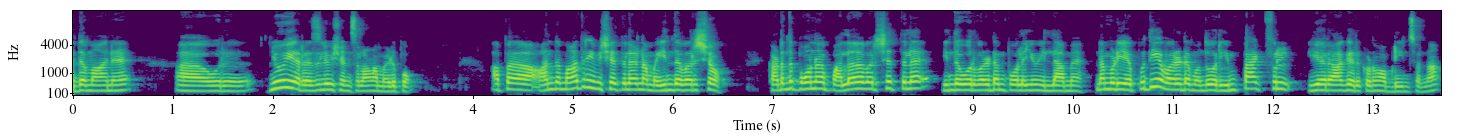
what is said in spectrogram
விதமான ஒரு நியூ இயர் ரெசல்யூஷன்ஸ்லாம் நம்ம எடுப்போம். அப்போ அந்த மாதிரி விஷயத்தில் நம்ம இந்த வருஷம் கடந்து போன பல வருஷத்தில் இந்த ஒரு வருடம் போலையும் இல்லாமல் நம்முடைய புதிய வருடம் வந்து ஒரு இம்பேக்ட்ஃபுல் இயராக இருக்கணும் அப்படின்னு சொன்னால்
